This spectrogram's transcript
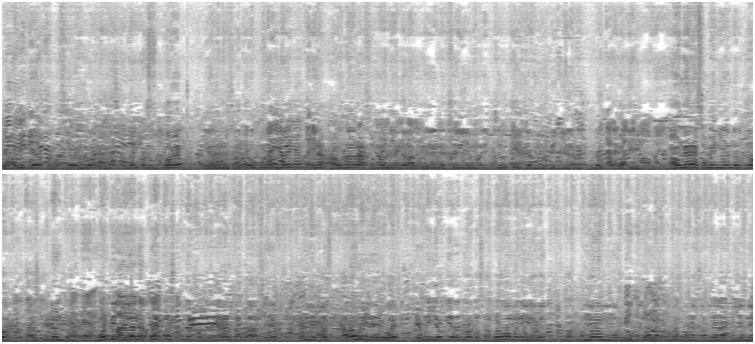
કે આવી જ્યારે સમસ્યાઓ યુવા સ્ટુડન્ટોને ઉદ્ભવે ત્યારે એમની સાથે ઊભું રહેવું જોઈએ. અને આવનારા સમયની અંદર આ પહેલી ને છેલ્લી અમારી ચિંતી જે મોરબી જિલ્લાના સ્ટુડન્ટો હતી. આવનારા સમયની અંદર જો સ્ટુડન્ટો મોરબી જિલ્લાના કોઈ પણ સ્ટુડન્ટો જો હેરાન થતા હશે એમની બસ ફાળવણી નહીં હોય એમની યોગ્ય રજૂઆતો સાંભળવામાં નહીં આવે તો તમામ મોરબી જિલ્લાના સ્ટુડન્ટોને સાથે રાખી અને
